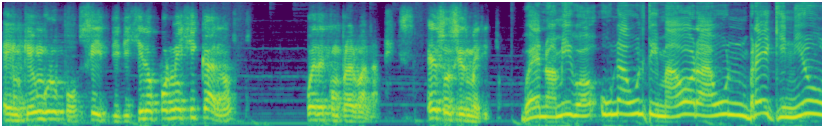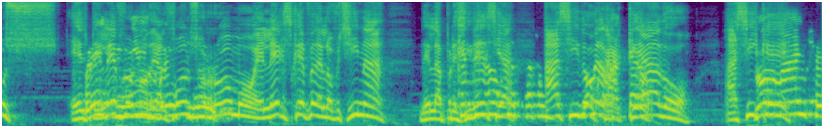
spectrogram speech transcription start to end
en que un grupo, sí, dirigido por mexicanos, puede comprar Banamex. Eso sí es mérito. Bueno, amigo, una última hora, un breaking news. El Breaking teléfono news, de Alfonso. Romo, el ex jefe de la oficina de la presidencia, ha sido No hackeado. Así No que, manches,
